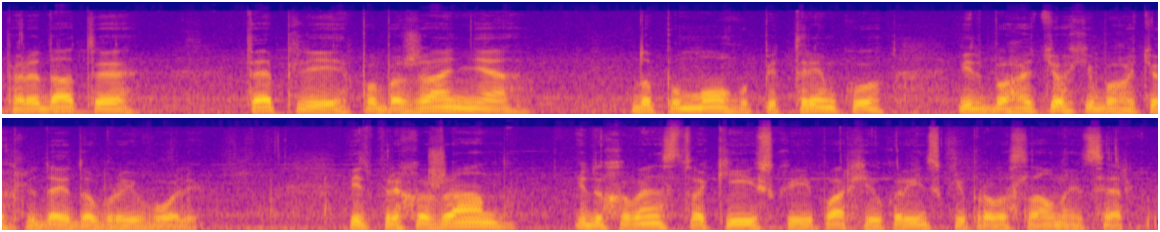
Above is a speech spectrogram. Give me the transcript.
передати теплі побажання, допомогу, підтримку від багатьох і багатьох людей доброї волі, від прихожан і духовенства Київської єпархії Української православної церкви,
